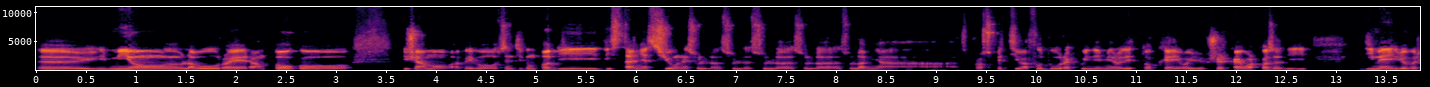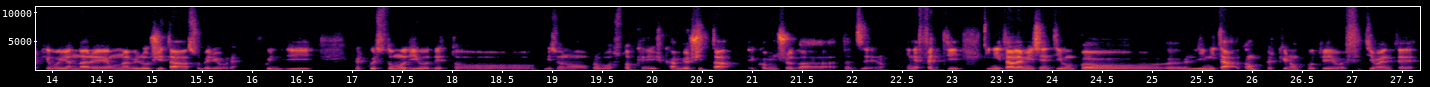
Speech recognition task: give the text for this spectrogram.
eh, il mio lavoro era un poco, diciamo, avevo sentito un po' di, di stagnazione sul, sul, sul, sulla mia prospettiva futura e quindi mi ero detto ok, voglio cercare qualcosa di, di meglio perché voglio andare a una velocità superiore. Quindi per questo motivo ho detto, mi sono proposto, ok, cambio città e comincio da, da zero. In effetti in Italia mi sentivo un po' eh, limitato perché non potevo effettivamente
